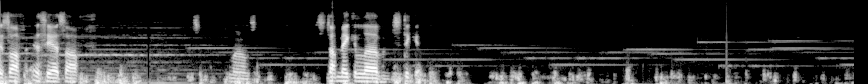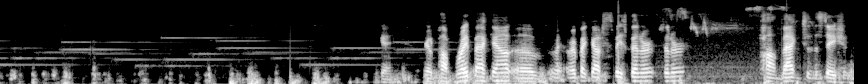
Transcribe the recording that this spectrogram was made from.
RCS off, SAS off. Come on. Stop making love and stick it. Okay, we're gonna pop right back out of right back out to Space Center. Center. Pop back to the station.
